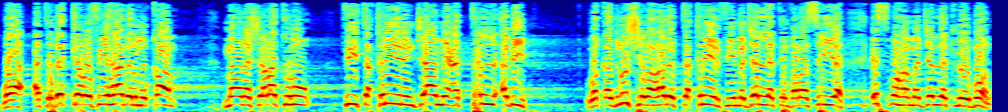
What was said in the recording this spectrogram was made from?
وأتذكر في هذا المقام ما نشرته في تقرير جامعة تل أبيب. وقد نشر هذا التقرير في مجلة فرنسية اسمها مجلة لوبون.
